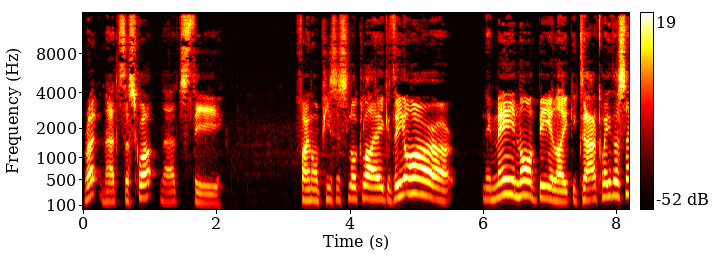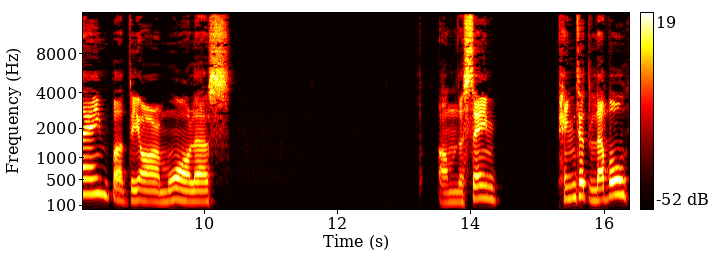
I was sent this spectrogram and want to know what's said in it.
Right, that's the squat. That's the final pieces look like. They are, they may not be like exactly the same, but they are more or less on the same painted level.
